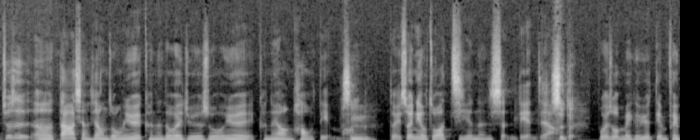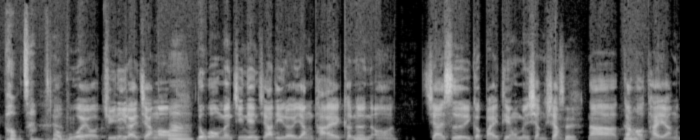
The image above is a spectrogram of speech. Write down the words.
就是呃大家想象中，因为可能都会觉得说，因为可能要很耗电嘛，嗯，对，所以你有做到节能省电这样，是的，不会说每个月电费暴涨，哦，不会哦。举例来讲哦，嗯、如果我们今天家里的阳台可能哦、呃、现在是一个白天，我们想象，是，那刚好太阳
